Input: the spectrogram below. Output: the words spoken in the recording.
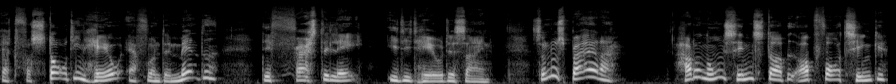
At forstå din have er fundamentet, det første lag i dit havedesign. Så nu spørger jeg dig, har du nogensinde stoppet op for at tænke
